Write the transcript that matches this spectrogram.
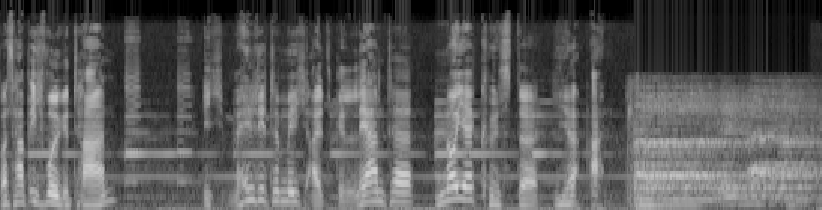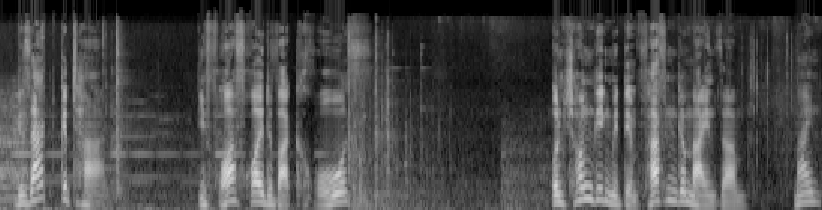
Was hab ich wohl getan? Ich meldete mich als gelernter neuer Küster hier an. Gesagt, getan. Die Vorfreude war groß und schon ging mit dem Pfaffen gemeinsam mein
